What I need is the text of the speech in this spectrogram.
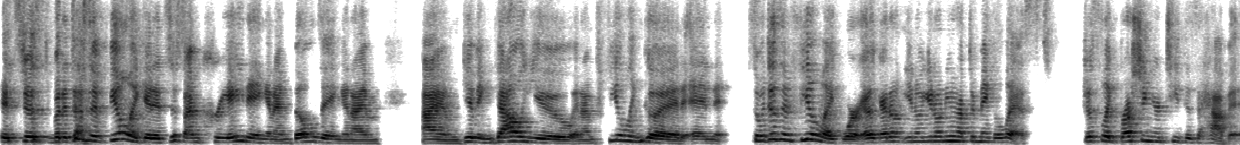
it's just, but it doesn't feel like it. It's just I'm creating and I'm building and I'm I'm giving value and I'm feeling good. And so it doesn't feel like work. Like I don't, you know, you don't even have to make a list. Just like brushing your teeth is a habit.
